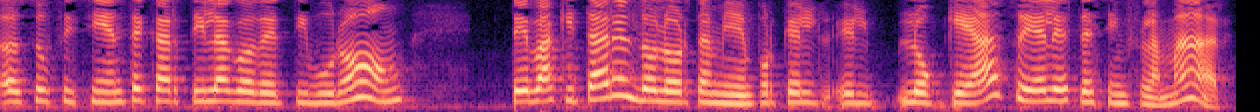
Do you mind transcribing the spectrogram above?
uh, suficiente cartílago de tiburón, te va a quitar el dolor también, porque el, lo que hace él es desinflamar.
